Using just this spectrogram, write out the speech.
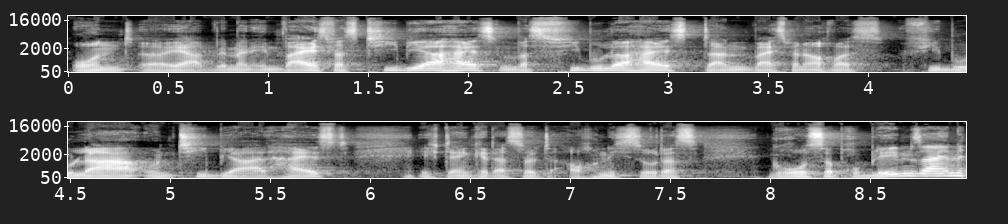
Und äh, ja, wenn man eben weiß, was Tibia heißt und was Fibula heißt, dann weiß man auch, was Fibular und Tibial heißt. Ich denke, das sollte auch nicht so das große Problem sein.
